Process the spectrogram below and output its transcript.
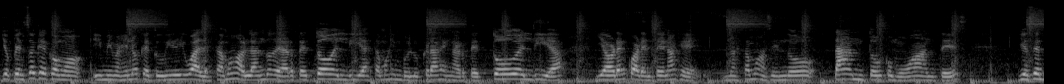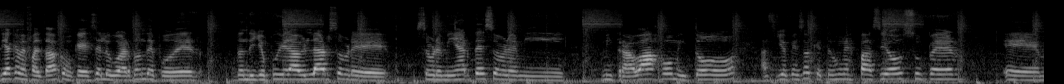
yo pienso que como, y me imagino que tu vida igual, estamos hablando de arte todo el día, estamos involucradas en arte todo el día y ahora en cuarentena que no estamos haciendo tanto como antes, yo sentía que me faltaba como que ese lugar donde poder, donde yo pudiera hablar sobre, sobre mi arte, sobre mi, mi trabajo, mi todo. Así yo pienso que este es un espacio súper eh,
